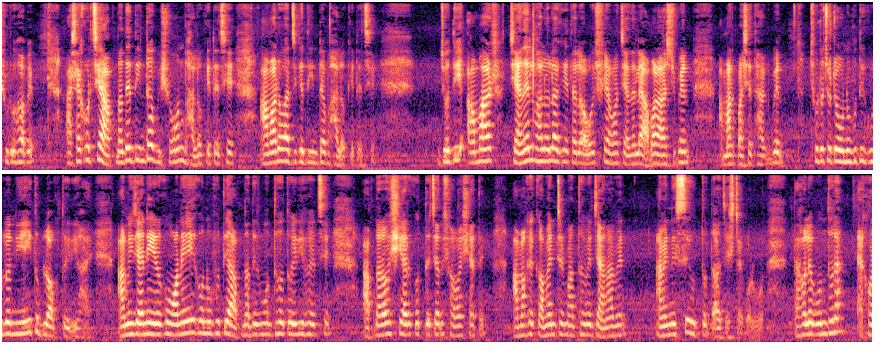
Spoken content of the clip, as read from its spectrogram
শুরু হবে। আশা করছি আপনাদের দিনটাও ভীষণ ভালো কেটেছে, আমারও আজকে দিনটা ভালো কেটেছে। যদি আমার চ্যানেল ভালো লাগে, তাহলে অবশ্যই আমার চ্যানেলে আবার আসবেন, আমার পাশে থাকবেন। ছোট ছোট অনুভূতিগুলো নিয়েই তো ব্লগ তৈরি হয়। আমি জানি এরকম অনেক অনুভূতি আপনাদের মধ্যেও তৈরি হয়েছে। আপনারাও শেয়ার করতে চান সবার সাথে, আমাকে কমেন্টের মাধ্যমে জানাবেন, আমি নিশ্চয়ই উত্তর দেওয়ার চেষ্টা করব। তাহলে বন্ধুরা, এখন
